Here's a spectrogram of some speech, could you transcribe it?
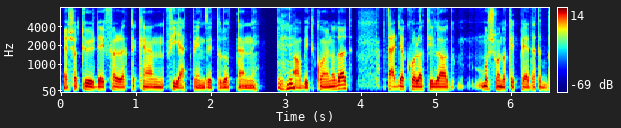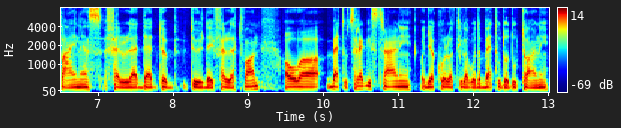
és a tőzsdei felületeken fiat pénzét tudod tenni uh-huh. a bitcoinodat. Tehát gyakorlatilag, most mondok egy példát, a Binance felület, de több tőzsdei felület van, ahova be tudsz regisztrálni, hogy gyakorlatilag oda be tudod utalni,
